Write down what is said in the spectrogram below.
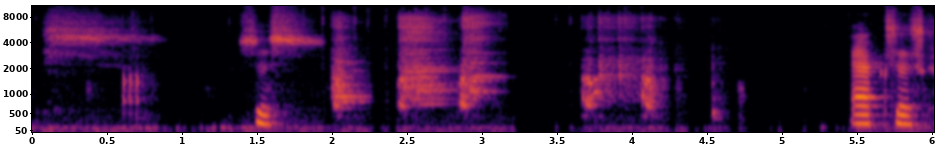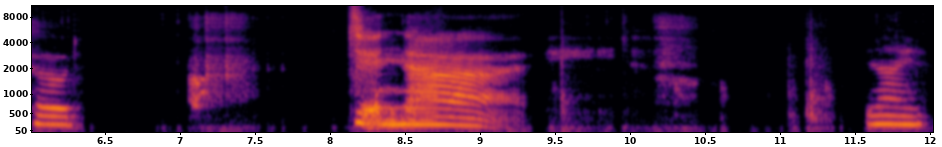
What's this? Access code. Denied. Denied.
